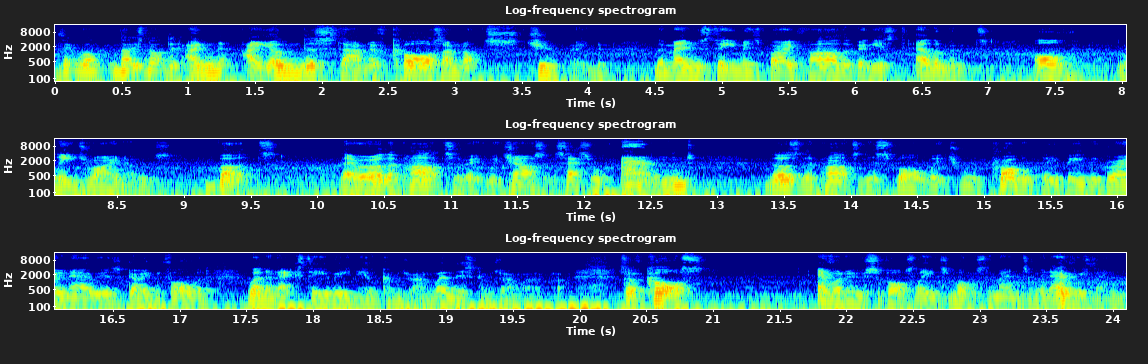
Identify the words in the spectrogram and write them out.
I think, well, no, it's not. The, I, I understand. Of course, I'm not stupid. The men's team is by far the biggest element of Leeds Rhinos, but there are other parts of it which are successful, and those are the parts of the sport which will probably be the growing areas going forward when the next TV deal comes around, when this comes around, whatever. So, of course, everyone who supports Leeds wants the men to win everything,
